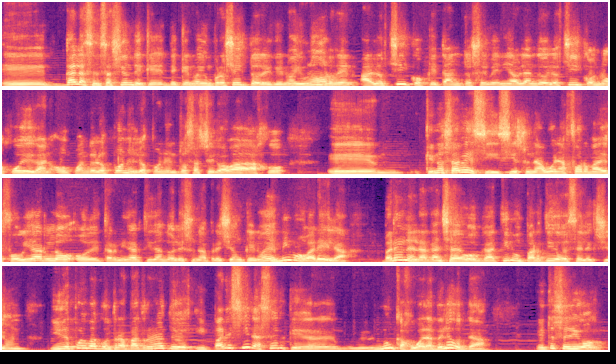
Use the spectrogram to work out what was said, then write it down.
eh, da la sensación de que, de que no hay un proyecto, de que no hay un orden. A los chicos que tanto se venía hablando de los chicos no juegan, o cuando los ponen, los ponen 2 a 0 abajo. Eh, que no sabes si, si es una buena forma de foguearlo o de terminar tirándoles una presión que no es. Mismo Varela. Varela en la cancha de Boca tiene un partido de selección y después va contra Patronato y pareciera ser que eh, nunca jugó a la pelota. Entonces digo,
